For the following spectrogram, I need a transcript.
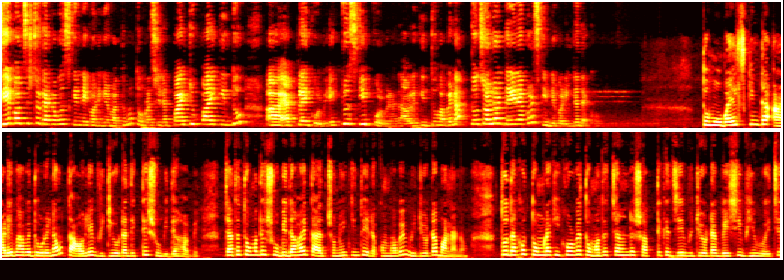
যে প্রসেসটা দেখাবো স্ক্রিন রেকর্ডিং এর মাধ্যমে, তোমরা সেটা পাই টু পাই কিন্তু অ্যাপ্লাই করবে। একটু স্কিপ করবে না, তাহলে কিন্তু হবে না। তো চলো আর দেরি না করে স্ক্রিন রেকর্ডিংটা দেখো। তো মোবাইল স্ক্রিনটা আড়েভাবে ধরে নাও তাহলে ভিডিওটা দেখতে সুবিধা হবে। যাতে তোমাদের সুবিধা হয় তার জন্যই কিন্তু এরকমভাবে ভিডিওটা বানানো। তো দেখো তোমরা কি করবে? তোমাদের চ্যানেলে সব থেকে যে ভিডিওটা বেশি ভিউ হয়েছে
